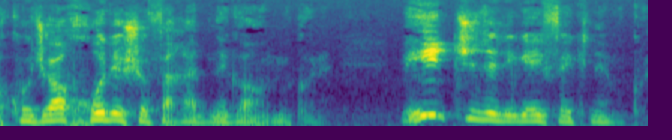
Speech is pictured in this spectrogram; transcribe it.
کجا خودش رو فقط نگاه می‌کنه؟ به هیچ چیز دیگه ای فکر نمی‌کنه.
